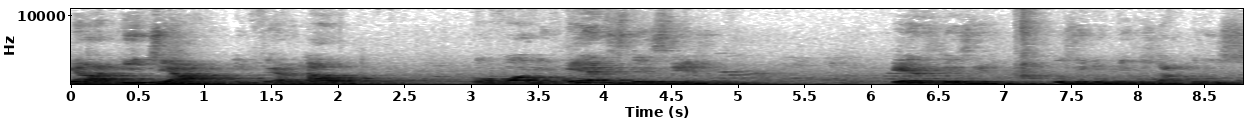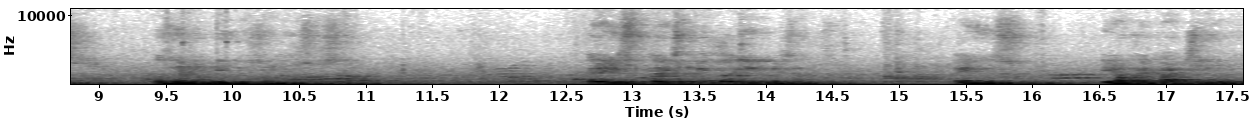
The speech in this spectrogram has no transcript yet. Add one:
pela mídia infernal, conforme eles desejam. Eles desejam. Os inimigos da cruz, os inimigos de nossos. É isso que está escrito aí, meus É isso. E é o recadinho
